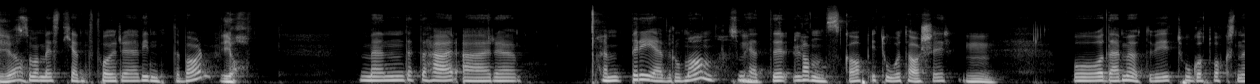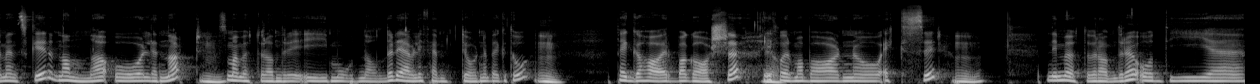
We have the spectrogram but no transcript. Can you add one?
Ja. som er mest kjent for eh, Vinterbarn. Ja. Men dette her er eh, en brevroman som heter 'Landskap i to etasjer'. Mm. Og der møter vi to godt voksne mennesker, Nanna og Lennart, som har møtt hverandre i moden alder. De er vel i 50-årene begge to. Mm. Begge har bagasje i Ja. form av barn og ekser. Mm. De møter hverandre, og de eh,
